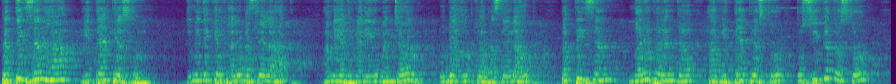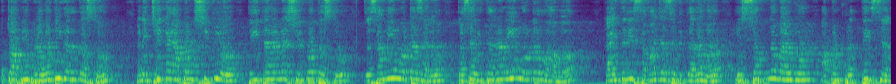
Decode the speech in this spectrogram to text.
प्रत्येक जण हा विद्यार्थी असतो. तुम्ही देखील खाली बसलेला आहात. आम्ही या ठिकाणी मंचावर उभे आहोत किंवा बसलेले आहोत. प्रत्येक जण मरेपर्यंत हा विद्यार्थी असतो तो शिकत असतो तो आपली प्रगती करत असतो. आणि जे काही आपण शिकलो ते इतरांना शिकवत असतो. जसा मी मोठा झालो तसा इतरांनाही मोठं व्हावं. काहीतरी समाजासाठी करावं. हे स्वप्न बाळगून आपण प्रत्येक सण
